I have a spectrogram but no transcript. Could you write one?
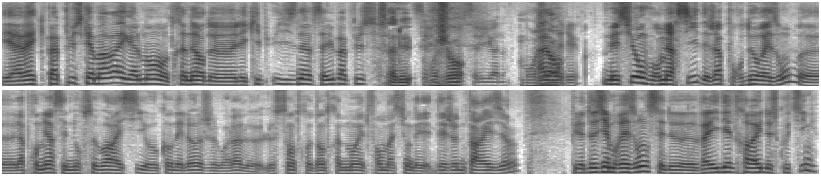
Et avec Papus Camara également, entraîneur de l'équipe U19. Salut Papus. Salut, Salut, bonjour. Salut Johan. Bonjour. Alors, Salut. Messieurs, on vous remercie déjà pour deux raisons. Euh, la première, c'est de nous recevoir ici au camp des loges, voilà, le, le centre d'entraînement et de formation des, des jeunes parisiens. Puis la deuxième raison, c'est de valider le travail de scouting,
